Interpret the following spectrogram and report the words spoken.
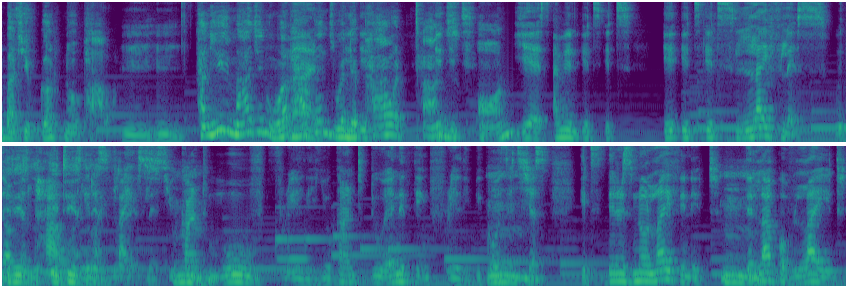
but you've got no power. Mhm. Can you imagine what Man, happens when the it- power it- it- on? Yes, I mean it's it's it, it's it's lifeless without It is- the power. it is it lifeless. is lifeless. You Mm. can't move freely. You can't do anything freely because it's Mm. just it's there is no life in it. Mm. The lack of light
